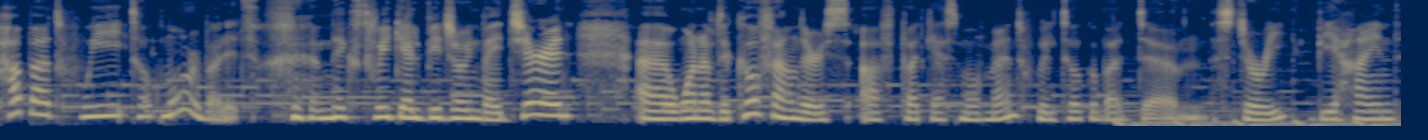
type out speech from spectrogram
How about we talk more about it? Next week, I'll be joined by Jared, uh, one of the co founders of Podcast Movement. We'll talk about the um, story behind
